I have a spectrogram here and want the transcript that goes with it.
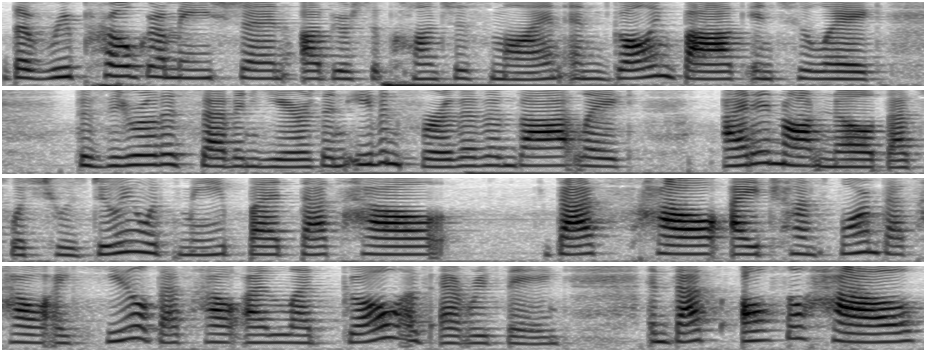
the reprogrammation of your subconscious mind and going back into like the zero to seven years and even further than that. Like, I did not know that's what she was doing with me, but that's how that's how I transformed. That's how I healed. That's how I let go of everything. And that's also how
